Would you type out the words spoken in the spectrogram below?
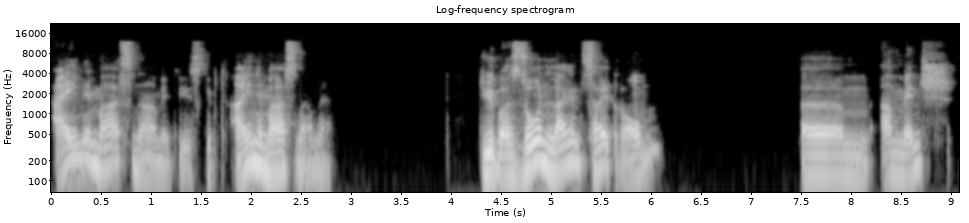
eine Maßnahme, die es gibt, eine Maßnahme, die über so einen langen Zeitraum ähm, am Mensch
